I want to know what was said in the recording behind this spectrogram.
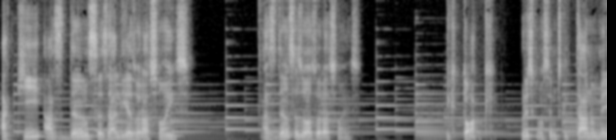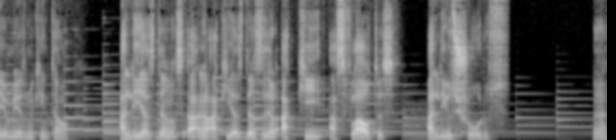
Aqui as danças, ali as orações. As danças ou as orações? TikTok. Por isso que nós temos que estar no meio mesmo aqui então. Ali as danças, aqui as danças, aqui as flautas, ali os choros. Né?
